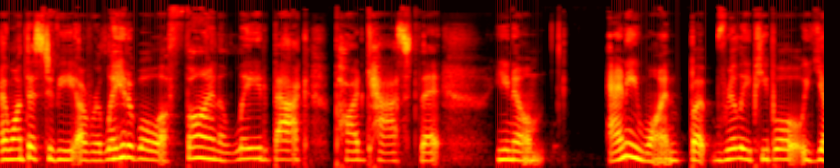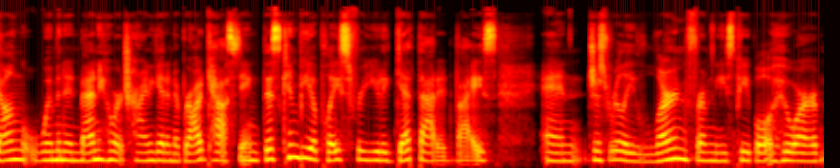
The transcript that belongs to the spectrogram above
I want this to be a relatable, a fun, a laid back podcast that, you know, anyone, but really people, young women and men who are trying to get into broadcasting, this can be a place for you to get that advice and just really learn from these people who are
